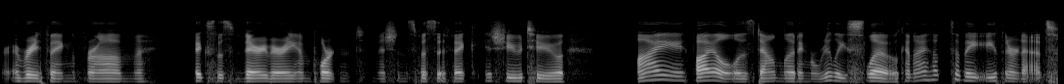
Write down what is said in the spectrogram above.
For everything from fix this very, very important mission-specific issue to my file is downloading really slow. Can I hook to the Ethernet?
